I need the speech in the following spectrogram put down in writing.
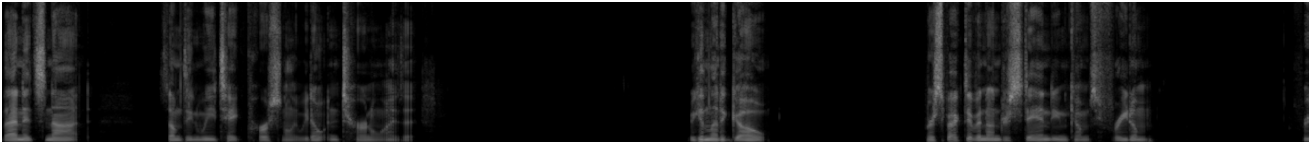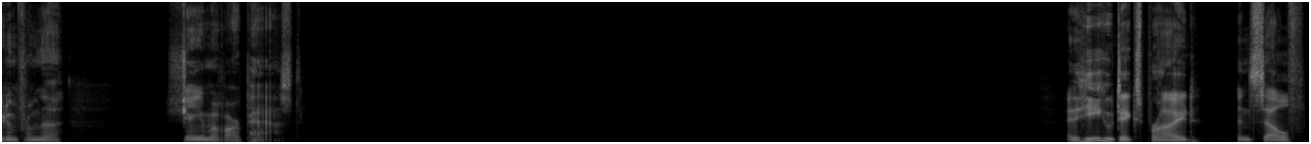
Then it's not something we take personally. We don't internalize it. We can let it go. Perspective and understanding comes freedom. Freedom from the shame of our past. And he who takes pride in self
